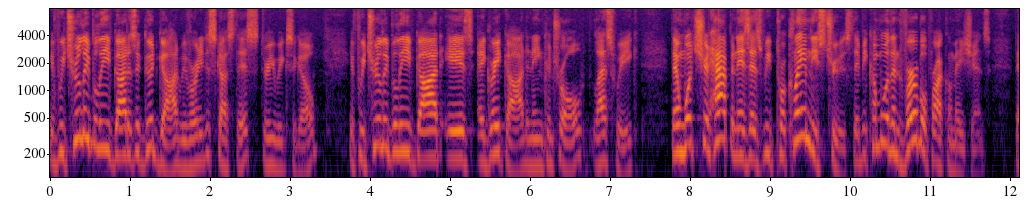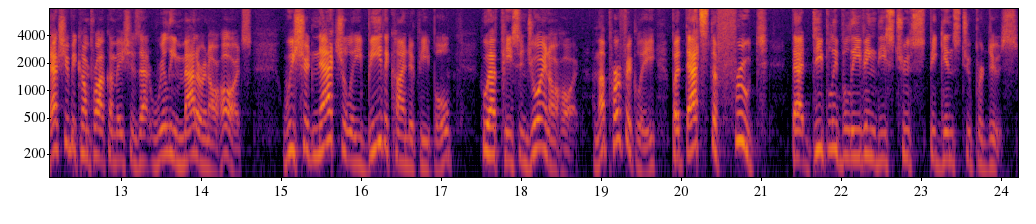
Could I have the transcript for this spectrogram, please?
If we truly believe God is a good God, we've already discussed this three weeks ago. If we truly believe God is a great God and in control last week, then what should happen is as we proclaim these truths, they become more than verbal proclamations. They actually become proclamations that really matter in our hearts. We should naturally be the kind of people who have peace and joy in our heart. Not perfectly, but that's the fruit that deeply believing these truths begins to produce.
